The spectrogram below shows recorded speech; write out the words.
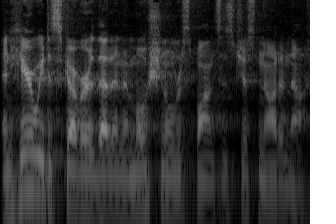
And here we discover that an emotional response is just not enough.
